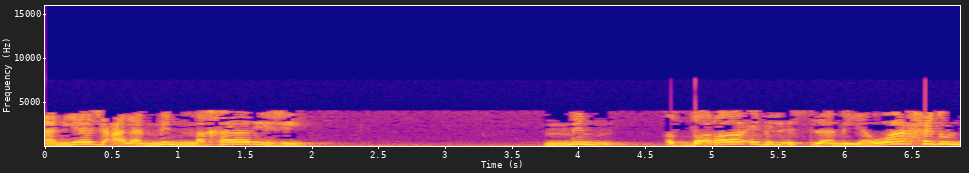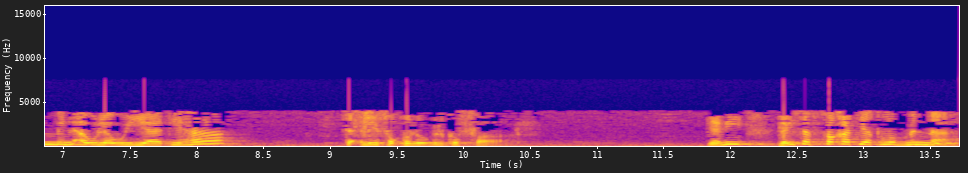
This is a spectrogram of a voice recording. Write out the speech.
أن يجعل من مخارج من الضرائب الإسلامية واحد من أولوياتها تأليف قلوب الكفار. يعني ليس فقط يطلب منا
